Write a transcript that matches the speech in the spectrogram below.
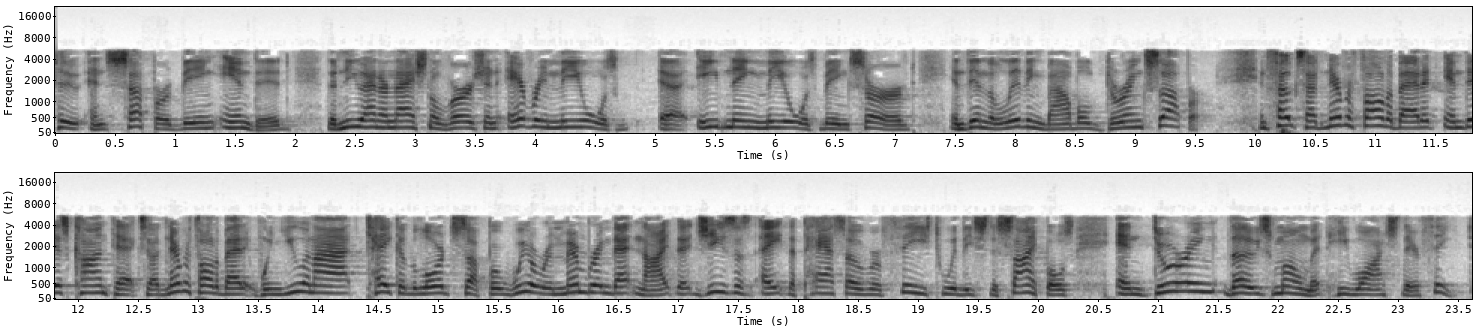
2, and supper being ended. The New International Version, every meal was, uh, evening meal was being served. And then the Living Bible, during supper. And folks, I'd never thought about it in this context. I'd never thought about it when you and I take of the Lord's Supper. We are remembering that night that Jesus ate the Passover feast with his disciples, and during those moments, he washed their feet.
